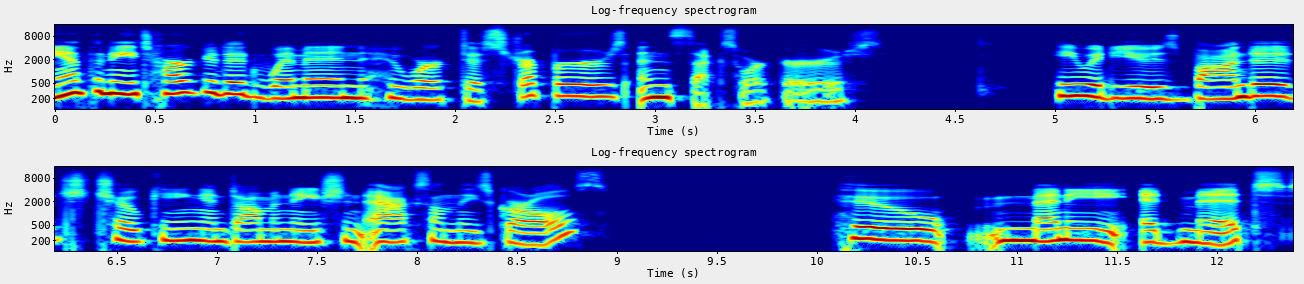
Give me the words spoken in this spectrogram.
Anthony targeted women who worked as strippers and sex workers. He would use bondage, choking, and domination acts on these girls, who many admit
